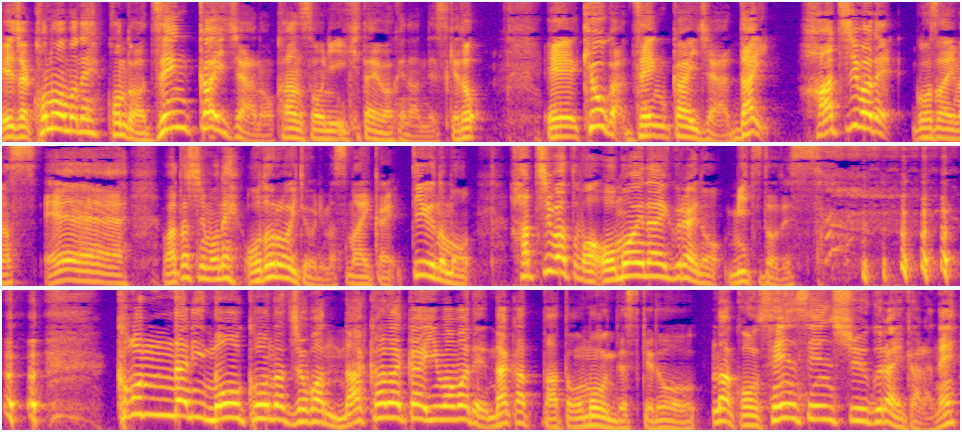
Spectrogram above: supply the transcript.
えー、じゃあこのままね、今度はゼンカイジャーの感想に行きたいわけなんですけど、えー、今日がゼンカイジャー第8話でございます。ええー、私もね、驚いております、毎回。っていうのも、8話とは思えないぐらいの密度です。こんなに濃厚な序盤なかなか今までなかったと思うんですけど、まあこう先々週ぐらいからね、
